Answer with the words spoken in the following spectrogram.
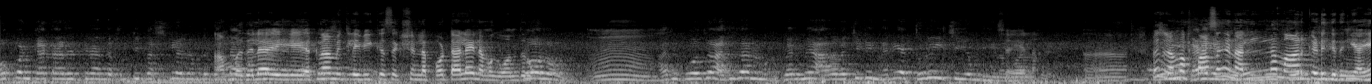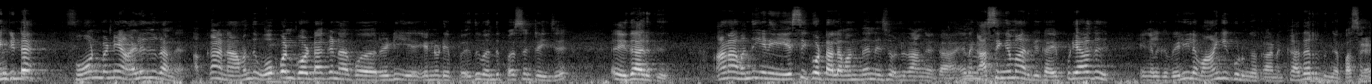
ஓப்பன் காட்டால் இருக்கிற அந்த ஃபிஃப்டி பர்சன்ட்ல நம்மளுக்கு ஐம்பதுல எக்கனாமிக்லி வீக்க செக்ஷன்ல போட்டாலே நமக்கு வந்துரும். போதும். ம். அது போதும் அதுதான் நமக்கு பெருமை. அதை வச்சுட்டு நிறைய தொழில் செய்ய முடியும் செய்யலாம். நம்ம பசங்க நல்ல மார்க் எடுக்குதுங்க. என்கிட்ட ஃபோன் பண்ணி அழுகுறாங்க. அக்கா நான் வந்து ஓப்பன் கோட்டாக்கு நான் இப்போ ரெடி என்னுடைய இது வந்து பர்சன்டேஜ் இதாக இருக்குது ஆனால் வந்து என்னை எஸ்சி கோட்டாவில் வந்தேன்னு சொல்கிறாங்கக்கா எனக்கு அசிங்கமாக இருக்குக்கா. எப்படியாவது எங்களுக்கு வெளியில் வாங்கி கொடுங்கக்கான்னு கதறுதுங்க பசங்க.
